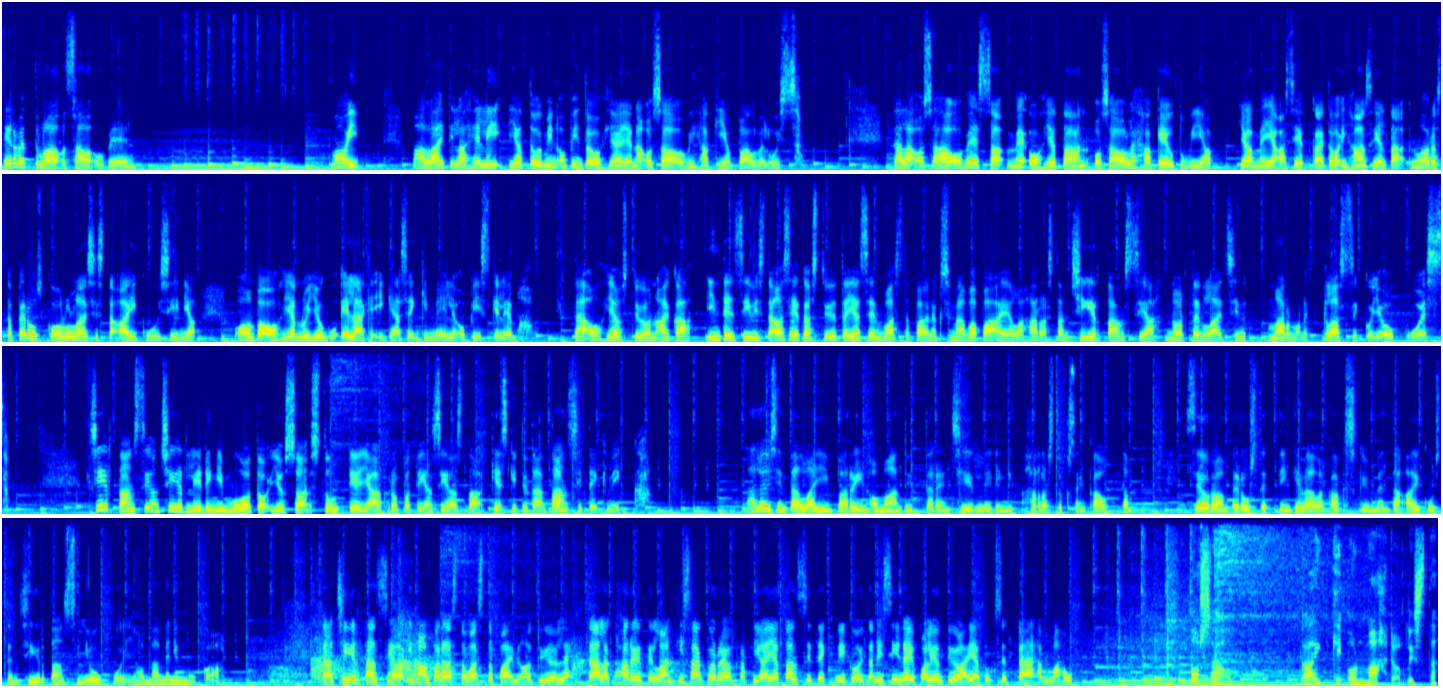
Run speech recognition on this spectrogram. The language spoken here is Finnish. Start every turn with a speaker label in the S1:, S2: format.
S1: Tervetuloa Osaa Oveen. Moi! Mä oon Laitila Heli ja toimin opinto-ohjaajana Osa-ovi hakijapalveluissa. Täällä Osaa Ovessa me ohjataan Osaolle hakeutuvia ja meidän asiakkaita on ihan sieltä nuoresta peruskoululaisista aikuisiin ja oonpa ohjannut jonkun eläkeikäisenkin meille opiskelemaan. Tämä ohjaustyö on aika intensiivistä asiakastyötä ja sen vastapainoksi mä vapaa-ajalla harrastan cheer-tanssia Northern Lightsin Marmorit klassikkojoukkueessa. Cheer-tanssi on cheerleadingin muoto, jossa stunttien ja akrobatian sijasta keskitytään tanssitekniikkaan. Mä löysin tämän lajin pariin omaan tyttären cheerleading-harrastuksen kautta. Seuraan perustettiin keväällä 20 aikuisten cheer-tanssijoukkue, johon mä menin mukaan. Tämä cheer-tanssi on ihan parasta vastapainoa työlle. Täällä kun harjoitellaan kisakoreografiaa ja tanssitekniikoita, niin siinä ei paljon työajatukset päähän mahu.
S2: Osao. Kaikki on mahdollista.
